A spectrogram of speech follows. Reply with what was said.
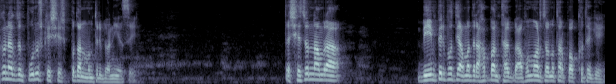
কোনো একজন পুরুষকে সে প্রধানমন্ত্রী বানিয়েছে। তো সেজন্য আমরা বিএনপির প্রতি আমাদের আহ্বান থাকবে আপামার জনতার পক্ষ থেকে।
